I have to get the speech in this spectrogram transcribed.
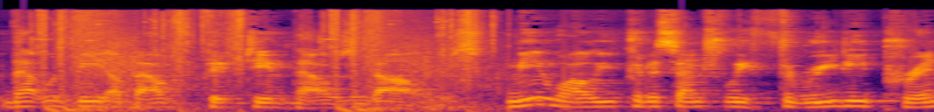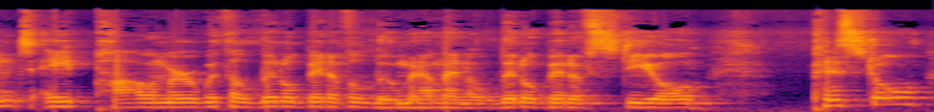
that would be about $15,000. Meanwhile, you could essentially 3D print a polymer with a little bit of aluminum and a little bit of steel pistol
